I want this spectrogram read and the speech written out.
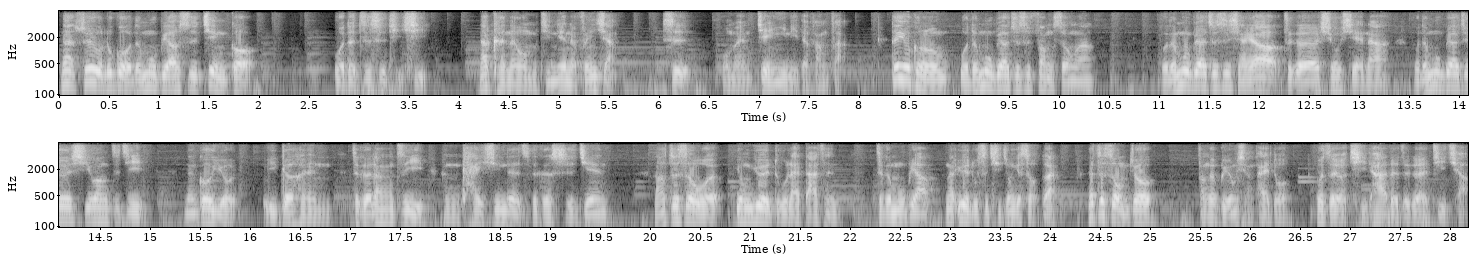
那所以，如果我的目标是建构我的知识体系，那可能我们今天的分享是我们建议你的方法。但有可能我的目标就是放松啊，我的目标就是想要这个休闲啊，我的目标就是希望自己能够有。一个很这个让自己很开心的这个时间，然后这时候我用阅读来达成这个目标，那阅读是其中一个手段，那这时候我们就反而不用想太多，或者有其他的这个技巧，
